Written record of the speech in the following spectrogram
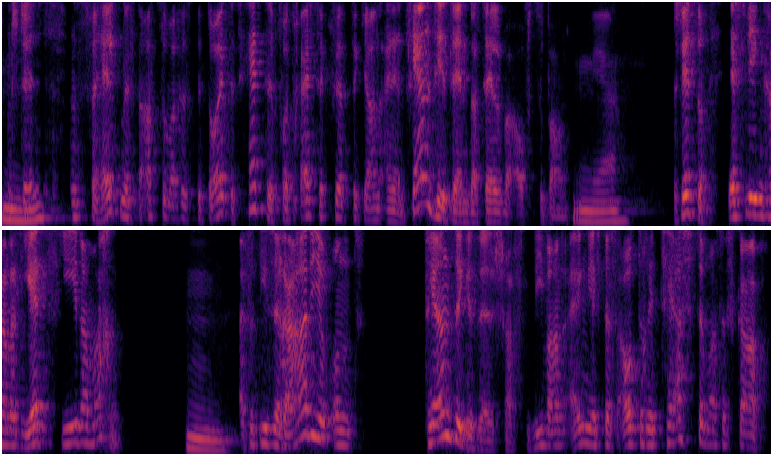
und mhm. stellst es ins Verhältnis dazu, was es bedeutet hätte, vor 30, 40 Jahren einen Fernsehsender selber aufzubauen. Ja. Verstehst du? Deswegen kann das jetzt jeder machen. Mhm. Also diese Radio- und Fernsehgesellschaften, die waren eigentlich das autoritärste, was es gab.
